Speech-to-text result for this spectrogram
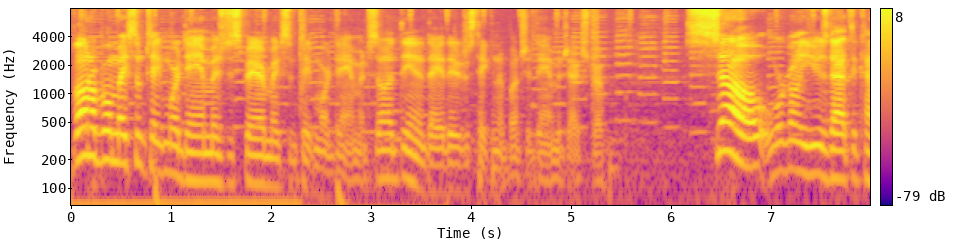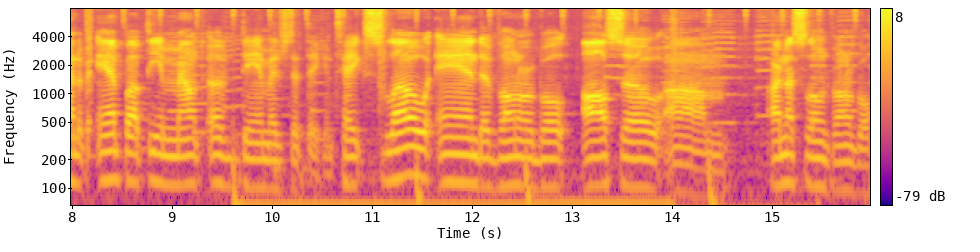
Vulnerable makes them take more damage. Despair makes them take more damage. So at the end of the day, they're just taking a bunch of damage extra. So we're going to use that to kind of amp up the amount of damage that they can take. Slow and vulnerable also um, are not slow and vulnerable.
